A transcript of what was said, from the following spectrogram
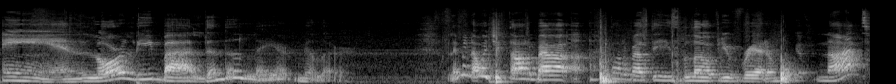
And Lauralee by Linda Lael Miller. Let me know what you thought about thought about these below if you've read them. If not,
